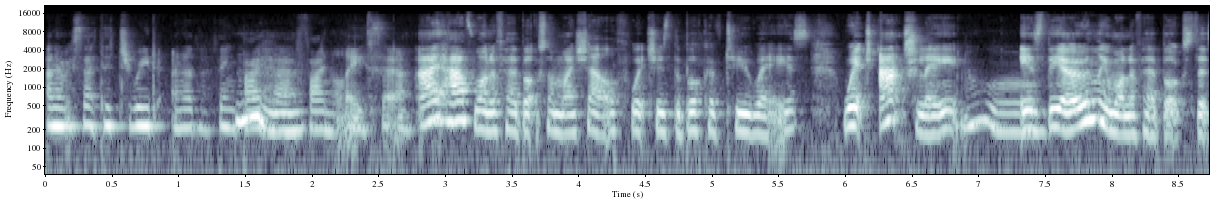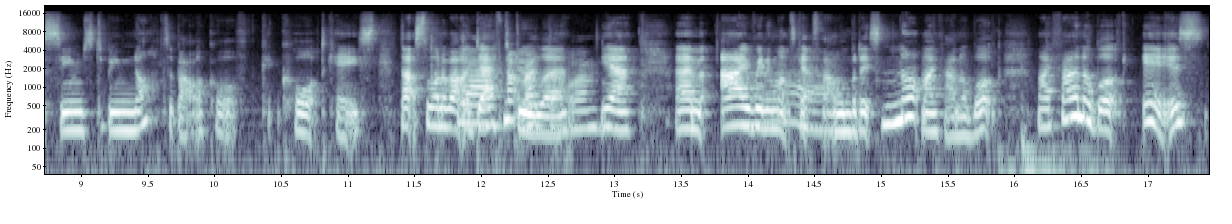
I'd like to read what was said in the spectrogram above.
and I'm excited to read another thing by her Mm. finally. So. I have one of her books on my shelf, which is The Book of Two Ways, which actually Ooh. is the only one of her books that seems to be not about a court, court case. That's the one about Yeah, a death doula. that one. Yeah, um, I really want to get to that Ah. one, but it's not my final book. My final book is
